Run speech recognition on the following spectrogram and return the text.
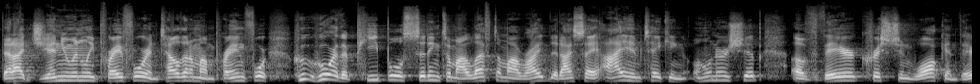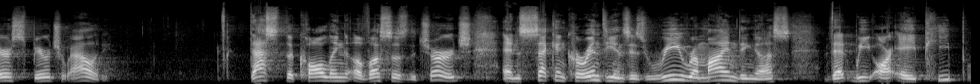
that I genuinely pray for and tell them I'm praying for? Who, who are the people sitting to my left and my right that I say I am taking ownership of their Christian walk and their spirituality? That's the calling of us as the church. And Second Corinthians is re reminding us that we are a people.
